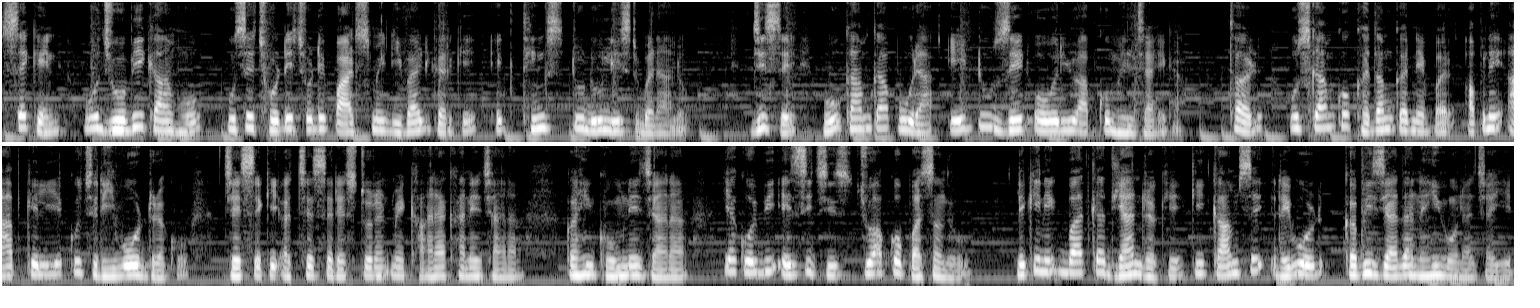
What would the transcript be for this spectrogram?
सेकेंड वो जो भी काम हो, उसे छोटे छोटे पार्ट्स में डिवाइड करके एक थिंग्स टू डू लिस्ट बना लो, जिससे वो काम का पूरा ए टू जेड ओवरव्यू आपको मिल जाएगा। थर्ड उस काम को खत्म करने पर अपने आप के लिए कुछ रिवॉर्ड रखो, जैसे कि अच्छे से रेस्टोरेंट में खाना खाने जाना, कहीं घूमने जाना, या कोई भी ऐसी चीज़ जो आपको पसंद हो। लेकिन एक बात का ध्यान रखें कि काम से रिवॉर्ड कभी ज़्यादा नहीं होना चाहिए।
